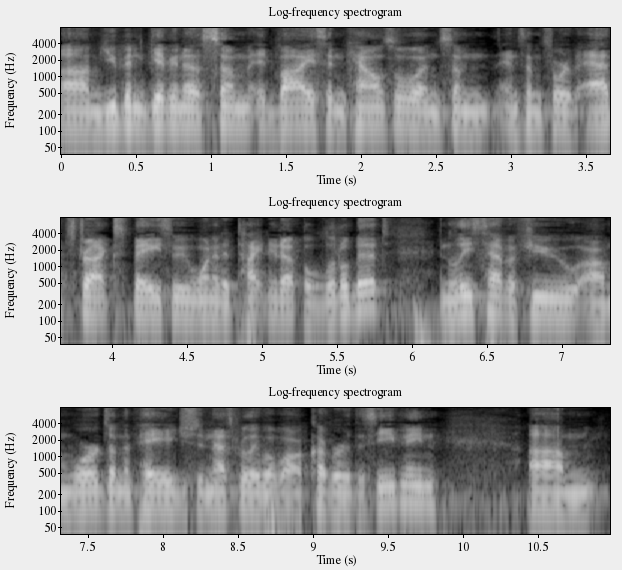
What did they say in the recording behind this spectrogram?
Um, you've been giving us some advice and counsel and some and some sort of abstract space. We wanted to tighten it up a little bit and at least have a few um, words on the page, and that's really what I'll cover this evening. Um,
